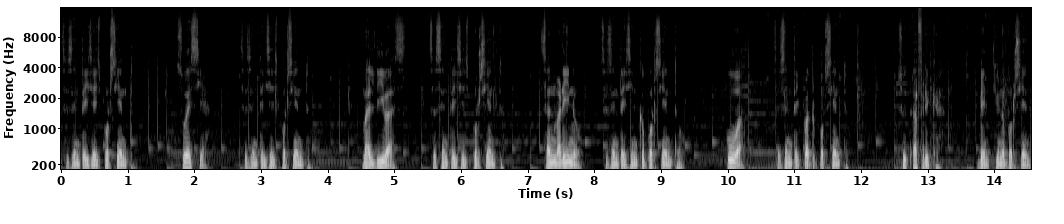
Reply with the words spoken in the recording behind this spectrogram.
66%, Suecia 66%, Maldivas, 66%, San Marino, 65%, Cuba, 64%, Sudáfrica, 21%.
